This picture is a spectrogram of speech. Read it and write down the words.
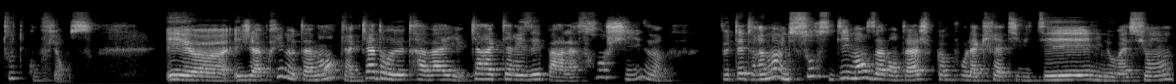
toute confiance. Et, euh, et j'ai appris notamment qu'un cadre de travail caractérisé par la franchise peut être vraiment une source d'immenses avantages, comme pour la créativité, l'innovation,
